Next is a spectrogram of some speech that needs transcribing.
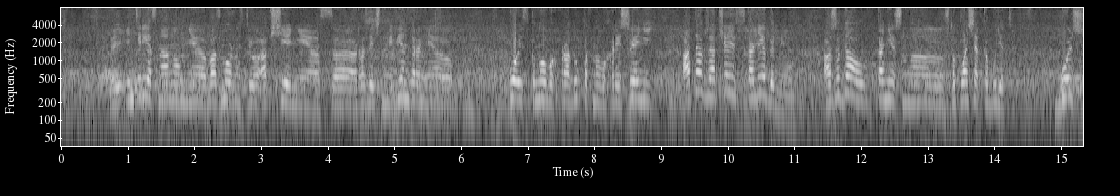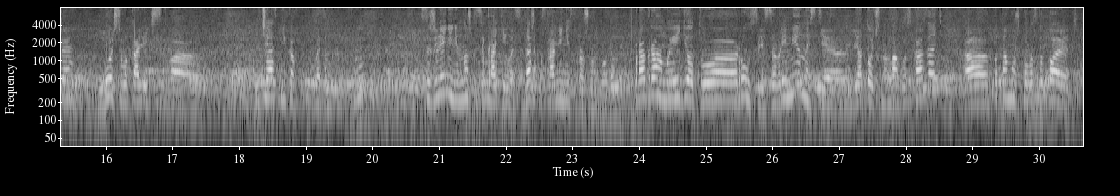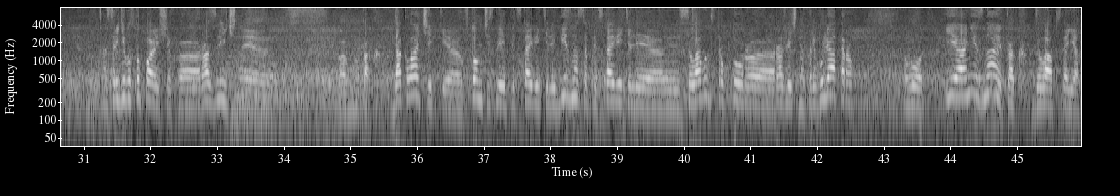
Интересно оно мне возможностью общения с различными вендорами, поиск новых продуктов, новых решений, а также общаюсь с коллегами. Ожидал, конечно, что площадка будет больше, большего количества участников в этом. Ну, сожалению, немножко сократилась, даже по сравнению с прошлым годом. Программа идет в русле современности, я точно могу сказать, а, потому что выступают среди выступающих а, различные а, ну как, докладчики, в том числе и представители бизнеса, представители э, силовых структур, э, различных регуляторов. Вот. И они знают, как дела обстоят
